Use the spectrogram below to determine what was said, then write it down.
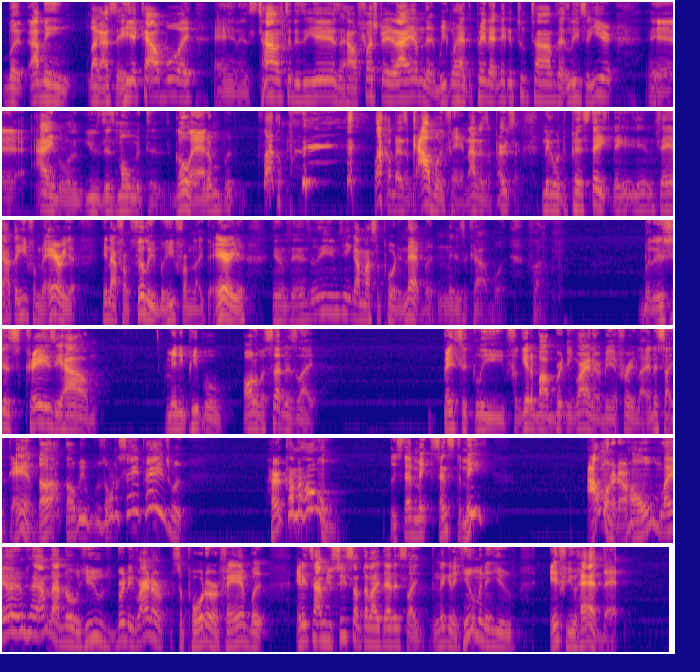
But I mean, like I said, he a cowboy, and as talented as he is, and how frustrated I am that we gonna have to pay that nigga two times at least a year. Yeah, I ain't gonna use this moment to go at him, but fuck him. fuck him as a cowboy fan, not as a person. Nigga went to Penn State, nigga. You know what I'm saying? I think he from the area. He not from Philly, but he from like the area. You know what I'm saying? So he, he got my support in that, but nigga's a cowboy. Fuck him. But it's just crazy how many people all of a sudden is like basically forget about Brittney Griner being free. Like, and it's like, damn, dog, I thought we was on the same page with her coming home. At least that makes sense to me. I wanted her home. Like, you know I'm I'm not no huge Brittney Griner supporter or fan, but anytime you see something like that, it's like the nigga, the human in you, if you have that,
